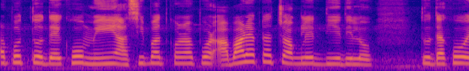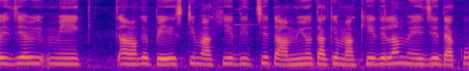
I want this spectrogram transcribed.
তারপর তো দেখো মেয়ে আশীর্বাদ করার পর আবার একটা চকলেট দিয়ে দিল। তো দেখো এই যে মেয়ে আমাকে পেস্টটি মাখিয়ে দিচ্ছে, তো আমিও তাকে মাখিয়ে দিলাম। এই যে দেখো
